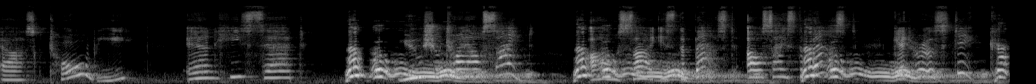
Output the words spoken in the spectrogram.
asked Toby, and he said, "You should try outside. Outside is the best. Outside is the best. Get her a stick."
